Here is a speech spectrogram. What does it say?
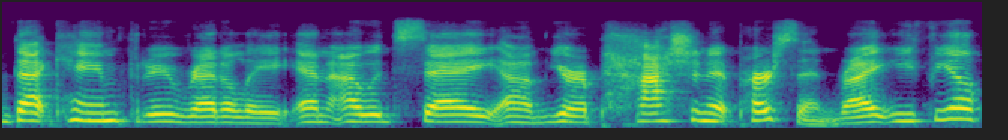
that came through readily. And I would say um, you're a passionate person, right? You feel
